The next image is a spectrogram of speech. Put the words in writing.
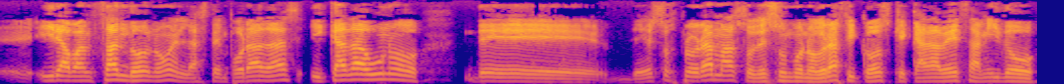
eh, ir avanzando, ¿no? En las temporadas y cada uno de, esos programas o de esos monográficos que cada vez han ido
